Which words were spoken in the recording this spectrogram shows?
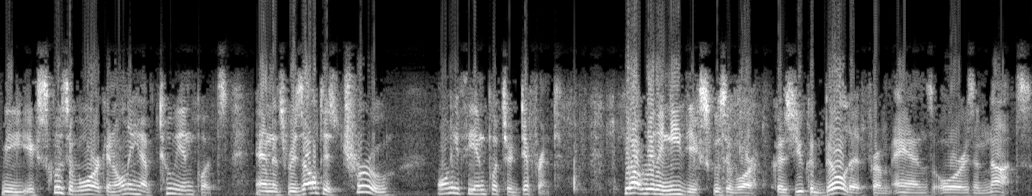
The exclusive OR can only have two inputs, and its result is true only if the inputs are different. You don't really need the exclusive OR, because you can build it from ANDs, ORs, and NOTs.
